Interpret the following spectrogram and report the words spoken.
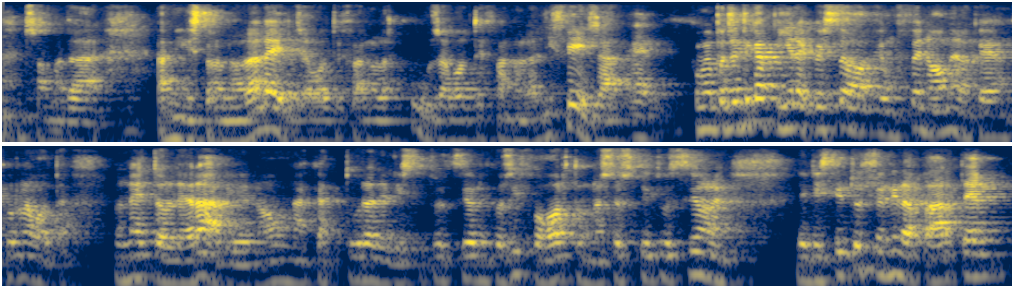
insomma, da, amministrano la legge, a volte fanno l'accusa, a volte fanno la difesa. E, come potete capire, questo è un fenomeno che ancora una volta non è tollerabile, no? una cattura delle istituzioni così forte, una sostituzione delle istituzioni da parte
